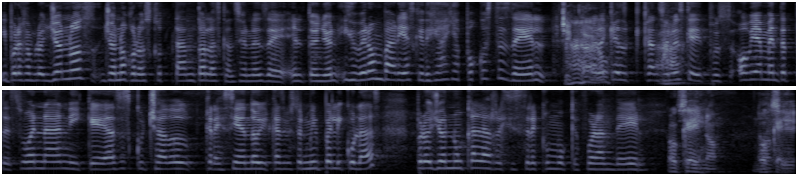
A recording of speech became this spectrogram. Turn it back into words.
Y por ejemplo, yo no, yo no conozco tanto las canciones de Elton John y hubieron varias que dije, ay, ¿a poco este es de él? Sí, O sea, claro. de que- canciones que pues obviamente te suenan y que has escuchado creciendo y que has visto en mil películas, pero yo nunca las registré como que fueran de él. Ok. Sí, no. no, Ok. sí,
